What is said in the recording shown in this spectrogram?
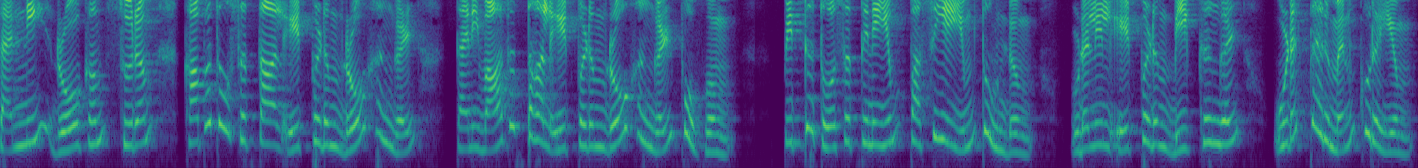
சன்னி ரோகம் சுரம் கபதோஷத்தால் ஏற்படும் ரோகங்கள் தனிவாதத்தால் ஏற்படும் ரோகங்கள் போகும். பித்த தோஷத்தினையும் பசியையும் தூண்டும். உடலில் ஏற்படும் வீக்கங்கள் உடற்பருமன் குறையும்.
